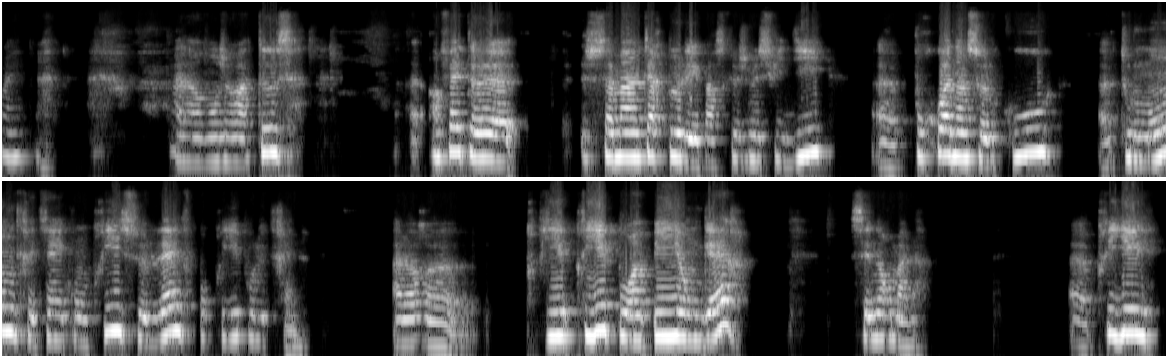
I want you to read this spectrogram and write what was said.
Oui. Alors bonjour à tous. Euh, en fait, euh, ça m'a interpellée parce que je me suis dit euh, pourquoi d'un seul coup euh, tout le monde, chrétiens y compris, se lève pour prier pour l'Ukraine? Alors, prier, prier, pour un pays en guerre, c'est normal. Prier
